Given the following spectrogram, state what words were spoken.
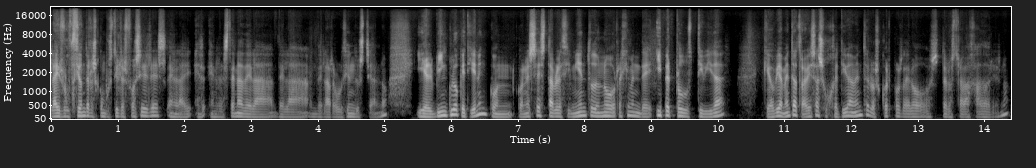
la irrupción de los combustibles fósiles en la, escena de la, revolución industrial y el vínculo que tienen con, con ese establecimiento de un nuevo régimen de hiperproductividad que obviamente atraviesa subjetivamente los cuerpos de los, de los trabajadores. ¿no?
